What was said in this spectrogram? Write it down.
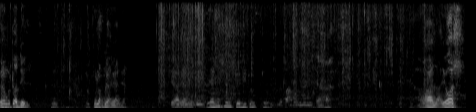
Ganun mo ito, Adel. Tulak mo yan, yan, yan. Yan, yan. Yan, yung ito dito. Ito. Yan. Yan, ayos.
